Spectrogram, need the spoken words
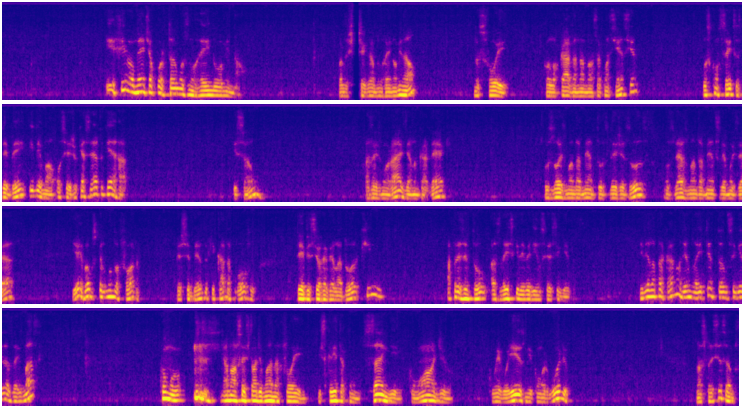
e finalmente aportamos no reino nominal. Quando chegamos no reino nominal, nos foi colocada na nossa consciência os conceitos de bem e de mal, ou seja, o que é certo e o que é errado. Que são as leis morais de Allan Kardec, os dois mandamentos de Jesus, os dez mandamentos de Moisés, e aí vamos pelo mundo afora, percebendo que cada povo teve seu revelador que apresentou as leis que deveriam ser seguidas. E de lá para cá nós íamos aí tentando seguir as leis. Mas, como a nossa história humana foi escrita com sangue, com ódio, com egoísmo e com orgulho, nós precisamos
